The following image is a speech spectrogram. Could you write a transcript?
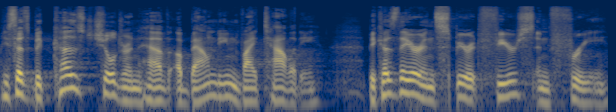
He says, Because children have abounding vitality, because they are in spirit fierce and free,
